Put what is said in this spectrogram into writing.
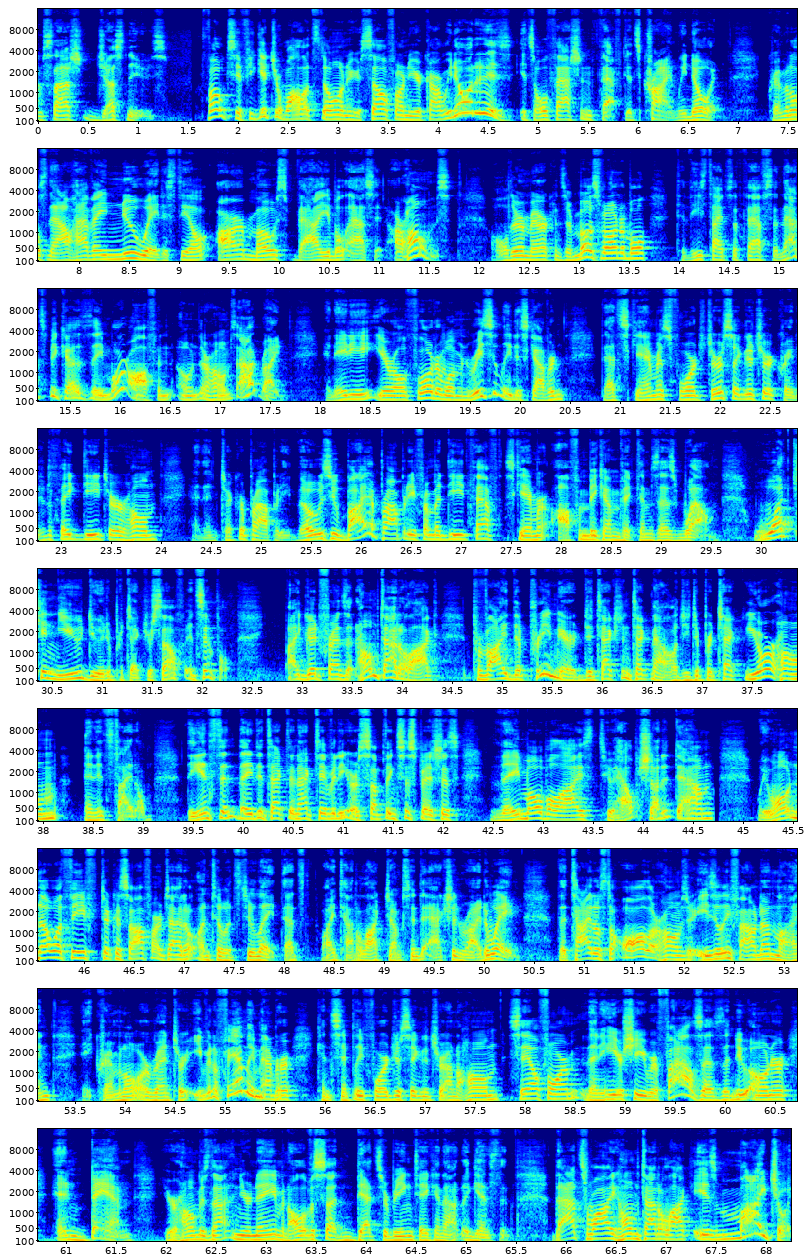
slash just news. Folks, if you get your wallet stolen or your cell phone or your car, we know what it is. It's old fashioned theft, it's crime. We know it. Criminals now have a new way to steal our most valuable asset, our homes. Older Americans are most vulnerable to these types of thefts, and that's because they more often own their homes outright. An 88 year old Florida woman recently discovered that scammers forged her signature, created a fake deed to her home, and then took her property. Those who buy a property from a deed theft scammer often become victims as well. What can you do to protect yourself? It's simple my good friends at Home Title Lock provide the premier detection technology to protect your home and its title. The instant they detect an activity or something suspicious, they mobilize to help shut it down. We won't know a thief took us off our title until it's too late. That's why Title Lock jumps into action right away. The titles to all our homes are easily found online. A criminal or renter, even a family member, can simply forge a signature on a home sale form. Then he or she refiles as the new owner, and bam, your home is not in your name, and all of a sudden debts are being taken out against it. That's why Home Title Lock is my choice.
